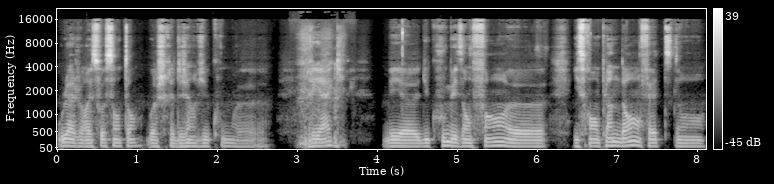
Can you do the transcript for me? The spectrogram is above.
Oula, j'aurai 60 ans. Moi, je serais déjà un vieux con euh, réac. Mais euh, du coup, mes enfants, euh, ils seront en plein dedans, en fait, dans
